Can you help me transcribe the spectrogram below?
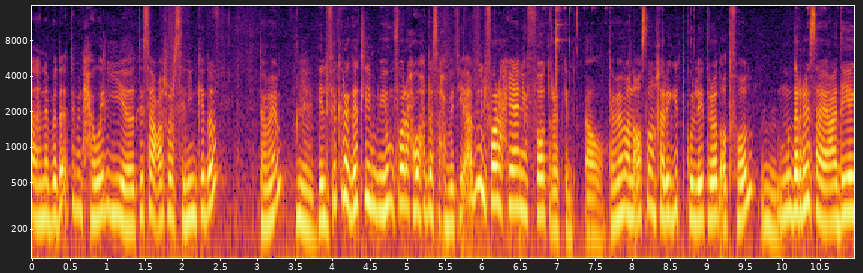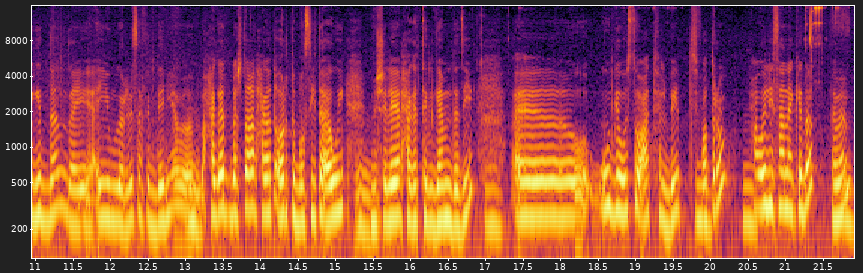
أنا بدأت من حوالي 9 10 سنين كده. تمام هي الفكرة جات لي بيوم فرح واحدة صاحبتي قبل الفرح يعني بفترة كده آه تمام أنا أصلا خريجة كلية رياض أطفال مم. مدرسة عادية جدا زي أي مدرسة في الدنيا مم. حاجات بشتغل حاجات ارت بسيطة قوي مم. مش اللي هي الحاجات الجامدة دي مم. آه واتجوزت وقعدت في البيت مم. فترة مم. حوالي سنة كده تمام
